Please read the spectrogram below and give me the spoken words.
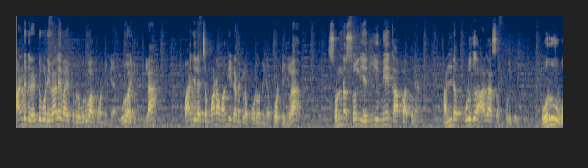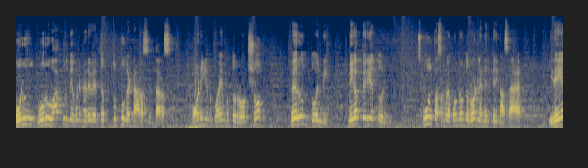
ஆண்டுக்கு ரெண்டு கோடி வேலை வாய்ப்புகளை உருவாக்குவோம் நீங்கள் உருவாக்கிட்டீங்களா? பாஞ்சு லட்சம் பணம் வங்கி கணக்கில் போடும் நீங்கள் போட்டிங்களா? சொன்ன சொல் எதையுமே காப்பாற்றலை அண்ட புழுது ஆகாசம் புழுது ஒரு ஒரு ஒரு வாக்குறுதியை கூட நிறைவேற்ற துப்பு கட்ட அரசு இந்த அரசு. மோடியின் கோயம்புத்தூர் ரோட் ஷோ பெரும் தோல்வி மிகப்பெரிய தோல்வி. ஸ்கூல் பசங்களை கொண்டு வந்து ரோட்டில் நிறுத்திருக்கான் சார். இதையே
